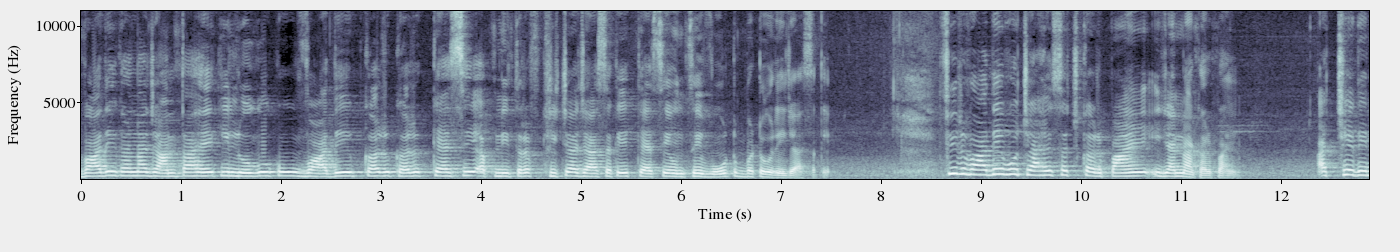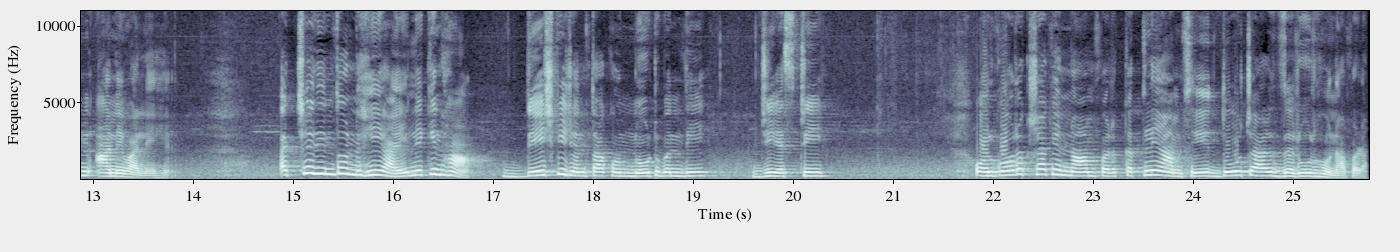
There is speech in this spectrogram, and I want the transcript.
वादे करना जानता है कि लोगों को वादे कर कर कैसे अपनी तरफ़ खींचा जा सके, कैसे उनसे वोट बटोरे जा सके। फिर वादे वो चाहे सच कर पाएँ या ना कर पाएँ, अच्छे दिन आने वाले हैं। अच्छे दिन तो नहीं आए, लेकिन हाँ देश की जनता को नोटबंदी, जीएसटी और गौरक्षा के नाम पर कत्लेआम से दो चार ज़रूर होना पड़ा।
